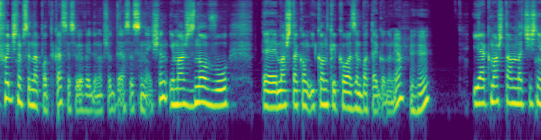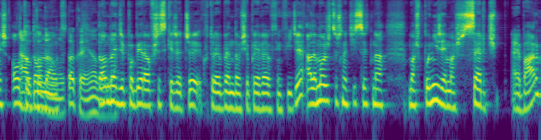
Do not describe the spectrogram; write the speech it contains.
wchodzić na przykład na podcast, ja sobie wejdę na przykład The Assassination i masz znowu, e, masz taką ikonkę koła zębatego, no nie? Mhm i jak masz tam naciśniesz auto, auto download, download. Okay, no to on będzie pobierał wszystkie rzeczy, które będą się pojawiały w tym feedzie, ale możesz też nacisnąć na, masz poniżej, masz search bar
